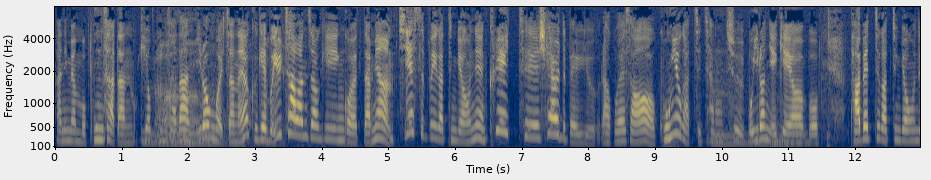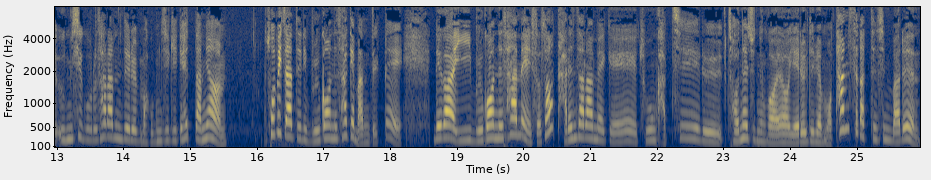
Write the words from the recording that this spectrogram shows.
아니면 뭐 봉사단, 뭐 기업 봉사단 이런 거 있잖아요. 그게 뭐 1차원적인 거였다면 CSV 같은 경우는 Create Shared Value라고 해서 공유 가치 창출 뭐 이런 얘기예요. 뭐 바베트 같은 경우는 음식으로 사람들을 막 움직이게 했다면 소비자들이 물건을 사게 만들 때 내가 이 물건을 삶에 있어서 다른 사람에게 좋은 가치를 전해주는 거예요. 예를 들면 뭐 탐스 같은 신발은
